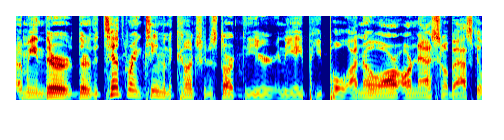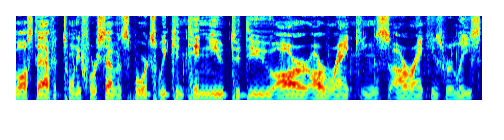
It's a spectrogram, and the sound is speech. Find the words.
I mean, they're they're the tenth ranked team in the country to start the year in the AP poll. I know our, our national basketball staff at twenty four seven Sports. We continue to do our our rankings, our rankings release.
